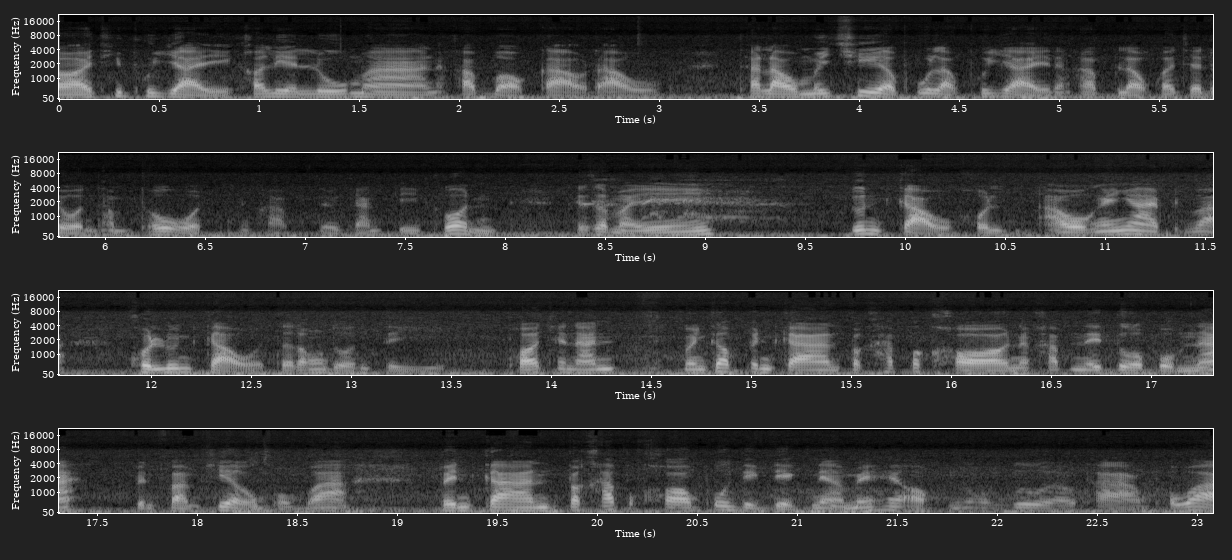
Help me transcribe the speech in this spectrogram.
รอยที่ผู้ใหญ่เขาเรียนรู้มานะครับ บอกกล่าวเรา ถ้าเราไม่เชื่อผู้หลักผู้ใหญ่นะครับ เราก็จะโดนทำโทษนะครับ โดยการตีก้นในสมัยรุ่นเก่าคนเอาง่าย ๆ เป็นว่าคนรุ่นเก่าจะต้องโดนตี เพราะฉะนั้นมันก็เป็นการประคับประคองนะครับ ในตัวผมนะ เป็นความเชื่อของผมว่า เป็นการประคับประคองพวกเด็กๆเนี่ยไม่ให้ออกนอกลู่นอกทาง เพราะว่า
